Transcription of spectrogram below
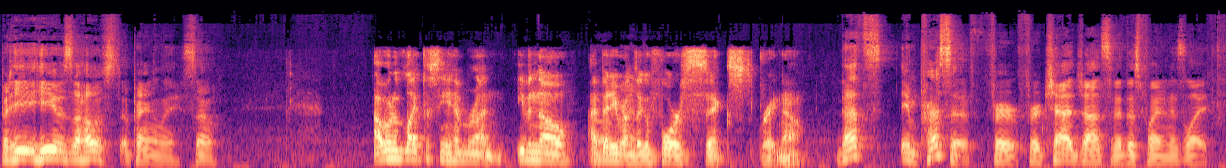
but he he was the host apparently. So I would like to see him run, even though I bet he oh, runs man. like a four six right now. that's impressive for for Chad Johnson at this point in his life.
